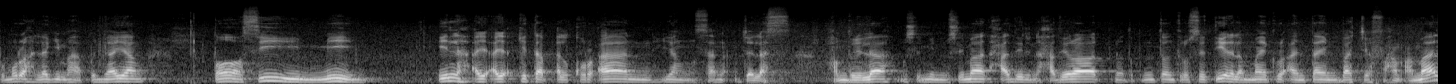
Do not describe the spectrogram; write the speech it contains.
Pemurah lagi Maha Penyayang Tasimim inilah ayat-ayat kitab Al-Quran yang sangat jelas. Alhamdulillah muslimin muslimat hadirin hadirat. Penonton-penonton terus setia dalam My Quran Time baca faham amal.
